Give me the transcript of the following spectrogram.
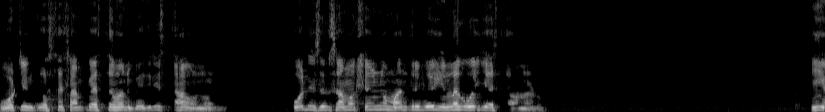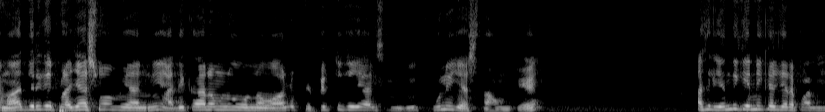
ఓటింగ్కి వస్తే చంపేస్తామని బెదిరిస్తా ఉన్నాడు. పోలీసుల సమక్షంలో మంత్రి పోయి ఇళ్ళకు పోయి చేస్తా ఉన్నాడు. ఈ మాదిరిగా ప్రజాస్వామ్యాన్ని అధికారంలో ఉన్న వాళ్ళు ప్రొటెక్ట్ చేయాల్సింది పోయి కూలీ చేస్తూ ఉంటే అసలు ఎందుకు ఎన్నికలు జరపాలి?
